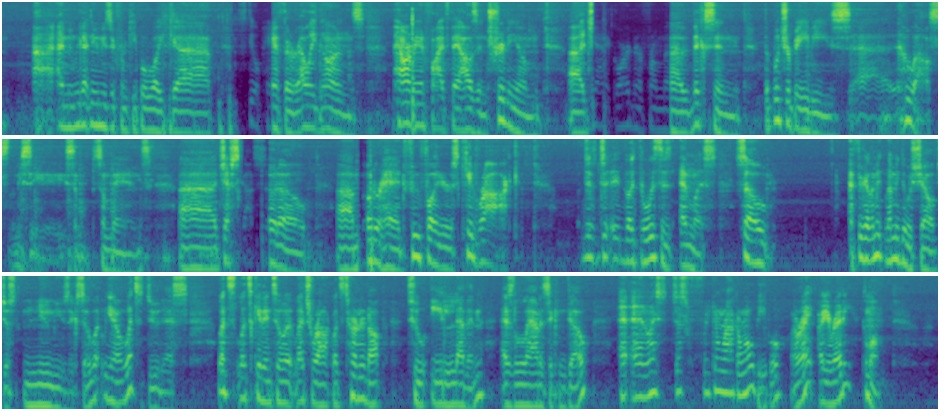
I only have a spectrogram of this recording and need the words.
I, I mean we got new music from people like uh, Steel Panther, LA Guns, Powerman 5000, Trivium, uh, Janet Gardner from uh, Vixen the Butcher Babies. Uh, who else? Let me see. Some some bands. Uh, Jeff Scott Soto, uh, Motorhead, Foo Fighters, Kid Rock. Just, just, like the list is endless. So I figured let me let me do a show of just new music. So let, you know, let's do this. Let's let's get into it. Let's rock. Let's turn it up to eleven as loud as it can go, and, and let's just freaking rock and roll, people. All right, are you ready? Come on.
